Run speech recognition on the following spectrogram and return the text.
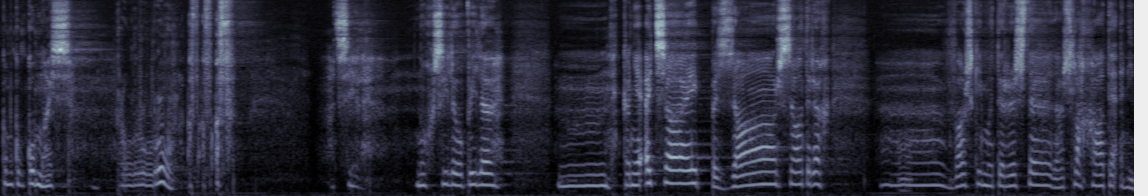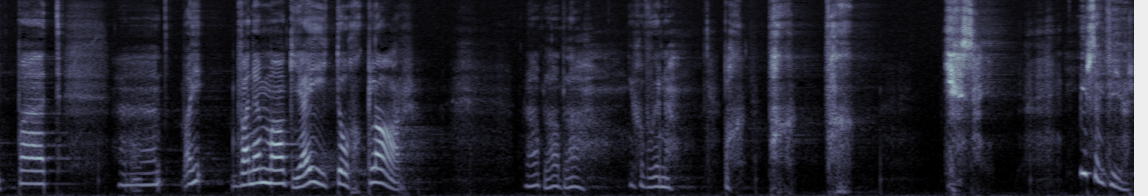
Kom, kom, kom, meis. Rol, rol, rol. Af, af, af. Wat sê hulle? Nog siele op wiele. Mm, kan jy uitsaai bazaar Saterdag? Uh, Waarskynlik motoriste, daar slaggate in die pad. Uh, wanneer maak jy tog klaar? Bla bla bla. Die gewone. Wag, wag, wag. Hier is hy. Hier is hy weer.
